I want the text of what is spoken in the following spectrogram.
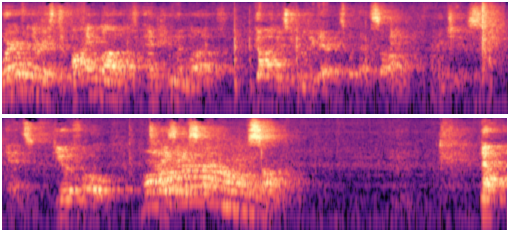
wherever there is divine love and human love, God is truly there, is what that song preaches in its beautiful Taizé style song. Now,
